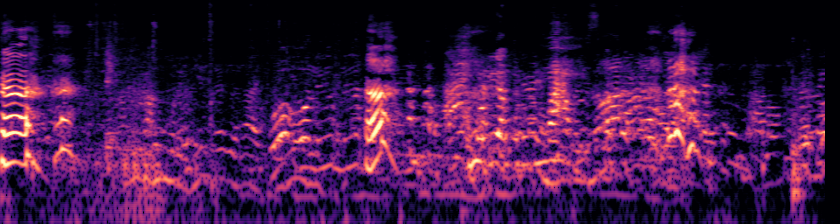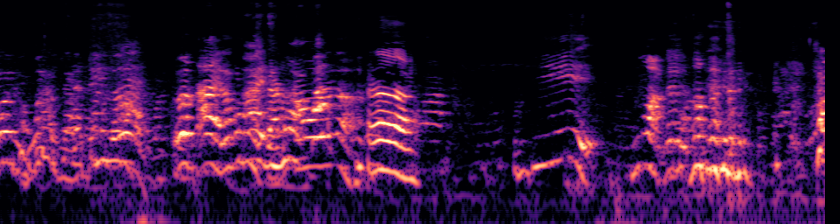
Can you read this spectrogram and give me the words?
เออ ฮะเอิ้นไอ้ายแล้วก็ไม่จักเขาน่ะเออคุณพี่งวดเลยข้อ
